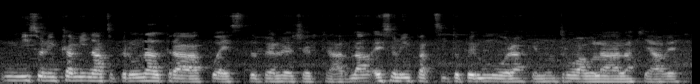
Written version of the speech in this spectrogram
mi sono incamminato per un'altra quest per cercarla e sono impazzito per un'ora che non trovavo la, la chiave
